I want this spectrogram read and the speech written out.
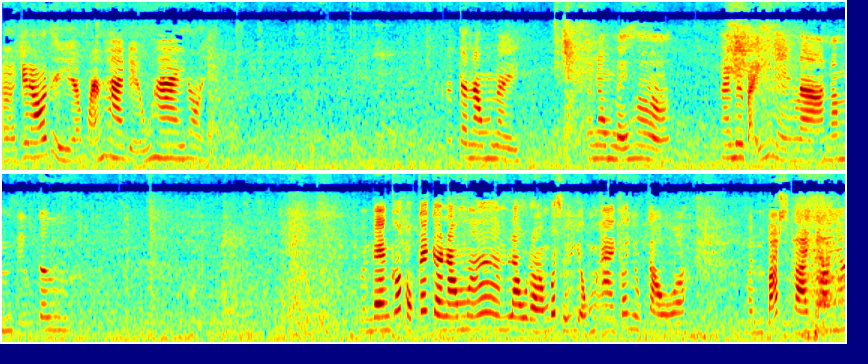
à, cái đó thì khoảng 2 triệu 2 thôi. Cái Canon này Canon này ha 27 ngàn là 5 triệu tư. Mình đang có một cái Canon á, lâu rồi không có sử dụng Ai có nhu cầu à, mình pass lại cho nhé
